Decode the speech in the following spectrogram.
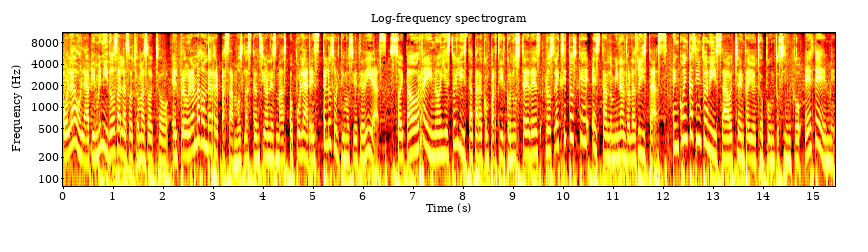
Hola, hola, bienvenidos a las 8 más 8, el programa donde repasamos las canciones más populares de los últimos 7 días. Soy Pao Reino y estoy lista para compartir con ustedes los éxitos que están dominando las listas. En Cuenca sintoniza 88.5 FM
